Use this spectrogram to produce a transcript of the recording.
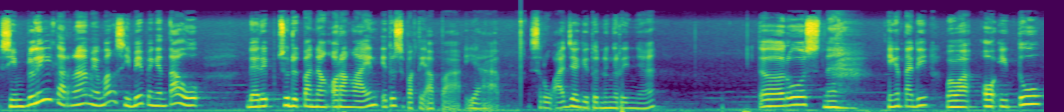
Simply karena memang si B pengen tahu dari sudut pandang orang lain itu seperti apa. Ya seru aja gitu dengerinnya. Terus, nah ingat tadi bahwa O itu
